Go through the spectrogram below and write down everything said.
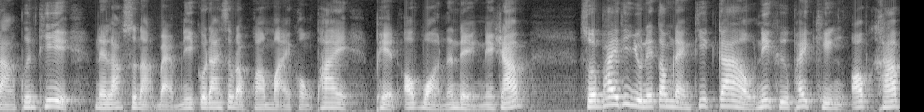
ต่างพื้นที่ ในลักษณะแบบนี้ก็ได้สำหรับความหมายของไพ่เพจออฟวอนนั่นเองนะครับส่วนไพ่ที่อยู่ในตำแหน่งที่ 9 นี่คือไพ่ King of Cup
